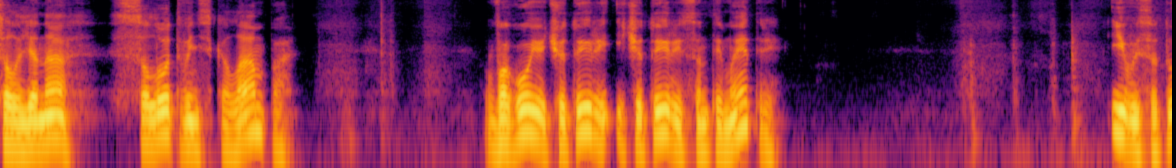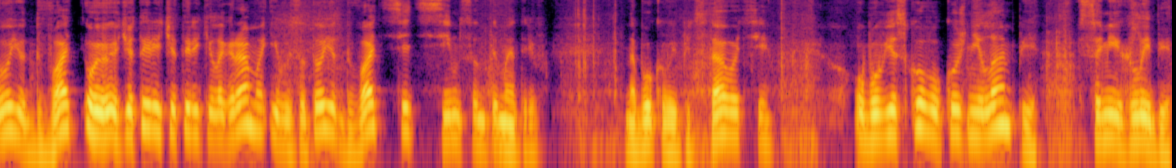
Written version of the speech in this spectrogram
соляна солотвинська лампа вагою 4,4 см і висотою 4,4 кг і висотою 27 см на боковій підставці. Обов'язково в кожній лампі в самій глибі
